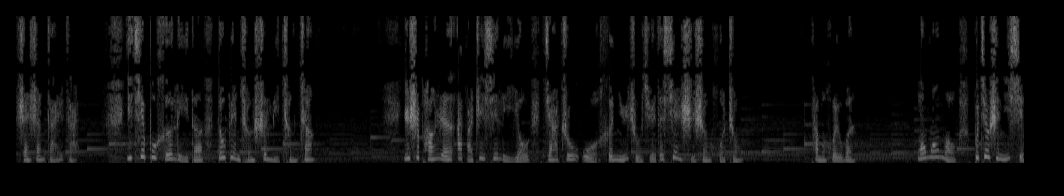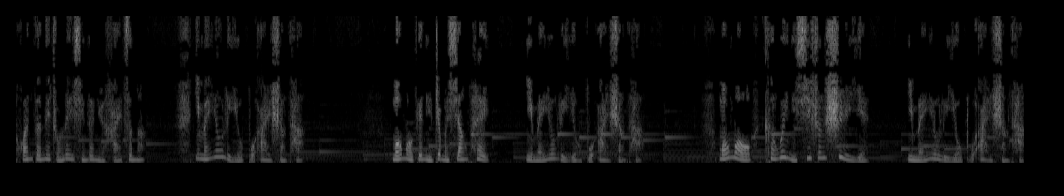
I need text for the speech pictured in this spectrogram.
删删改改，一切不合理的都变成顺理成章。于是旁人爱把这些理由加诸我和女主角的现实生活中，他们会问：某某某不就是你喜欢的那种类型的女孩子吗？你没有理由不爱上她。某某跟你这么相配。你没有理由不爱上他，某某肯为你牺牲事业，你没有理由不爱上他；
